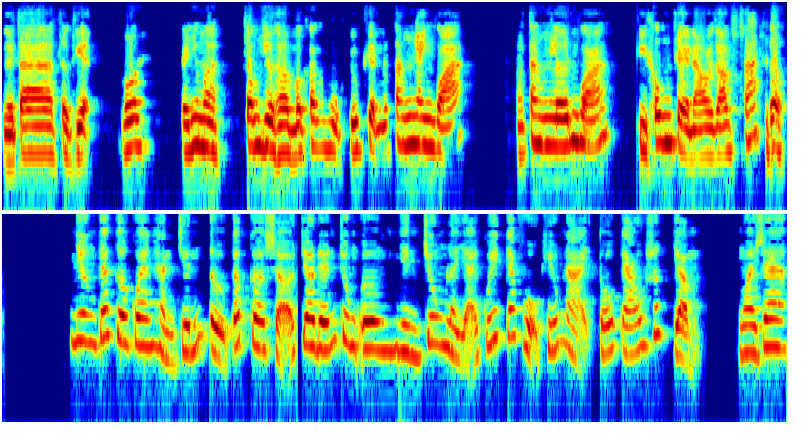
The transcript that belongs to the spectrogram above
người ta thực hiện thôi. Thế nhưng mà trong trường hợp mà các vụ khiếu kiện nó tăng nhanh quá, nó tăng lớn quá thì không thể nào giám sát được. Nhưng các cơ quan hành chính từ cấp cơ sở cho đến trung ương nhìn chung là giải quyết các vụ khiếu nại tố cáo rất chậm. Ngoài ra,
